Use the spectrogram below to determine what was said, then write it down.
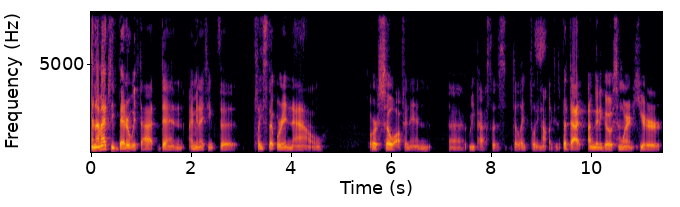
And i'm actually better with that than i mean i think the place that we're in now or so often in uh, repast was delightfully not like this. But that I'm going to go somewhere and hear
